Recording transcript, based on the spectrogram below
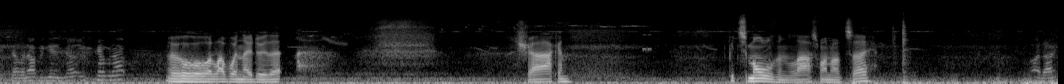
He's coming up again, he's coming up. Oh, I love when they do that. Sharking. A Bit smaller than the last one, I'd say. I don't.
